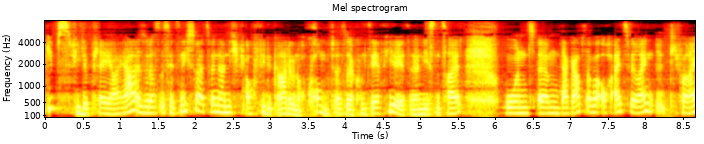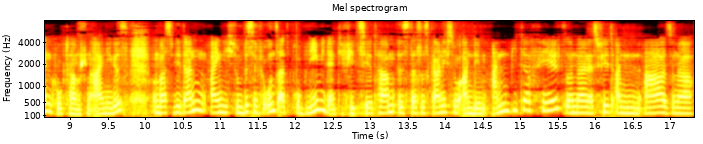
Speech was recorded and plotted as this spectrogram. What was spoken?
gibt's viele Player. Ja, also das ist jetzt nicht so, als wenn da nicht auch viele gerade noch kommt. Also da kommt sehr viel jetzt in der nächsten Zeit. Und ähm, da gab's aber auch, als wir rein, tiefer reingeguckt haben, schon einiges. Und was wir dann eigentlich so ein bisschen für uns als Problem identifiziert haben, ist, dass es gar nicht so an dem Anbieter fehlt, sondern es fehlt an A, so einer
